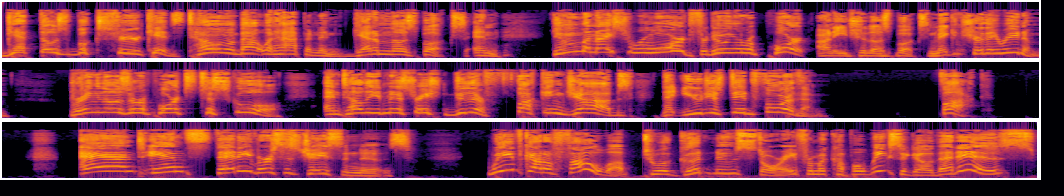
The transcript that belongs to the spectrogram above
get those books for your kids. Tell them about what happened and get them those books and give them a nice reward for doing a report on each of those books and making sure they read them. Bring those reports to school and tell the administration to do their fucking jobs that you just did for them. Fuck. And in Steady versus Jason news, we've got a follow up to a good news story from a couple weeks ago that is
